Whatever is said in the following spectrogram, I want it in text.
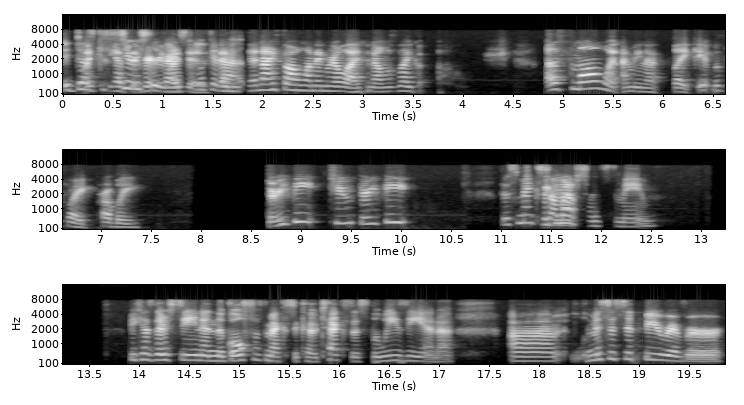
it does. Like, yes, seriously, guys, look it and up. Then I saw one in real life, and I was like, oh, a small one. I mean, I, like it was like probably three feet, two, three feet. This makes Pick so much up. sense to me. Because they're seen in the Gulf of Mexico, Texas, Louisiana, um, Mississippi River,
